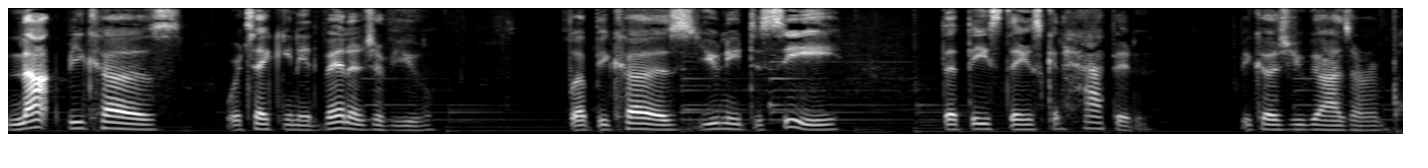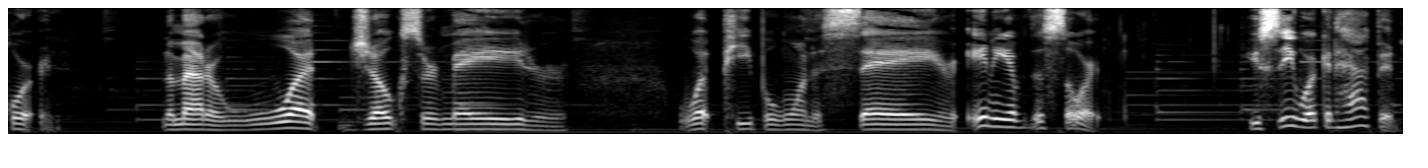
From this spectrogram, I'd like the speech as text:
Not because we're taking advantage of you, but because you need to see that these things can happen because you guys are important. No matter what jokes are made or what people want to say or any of the sort, you see what can happen.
